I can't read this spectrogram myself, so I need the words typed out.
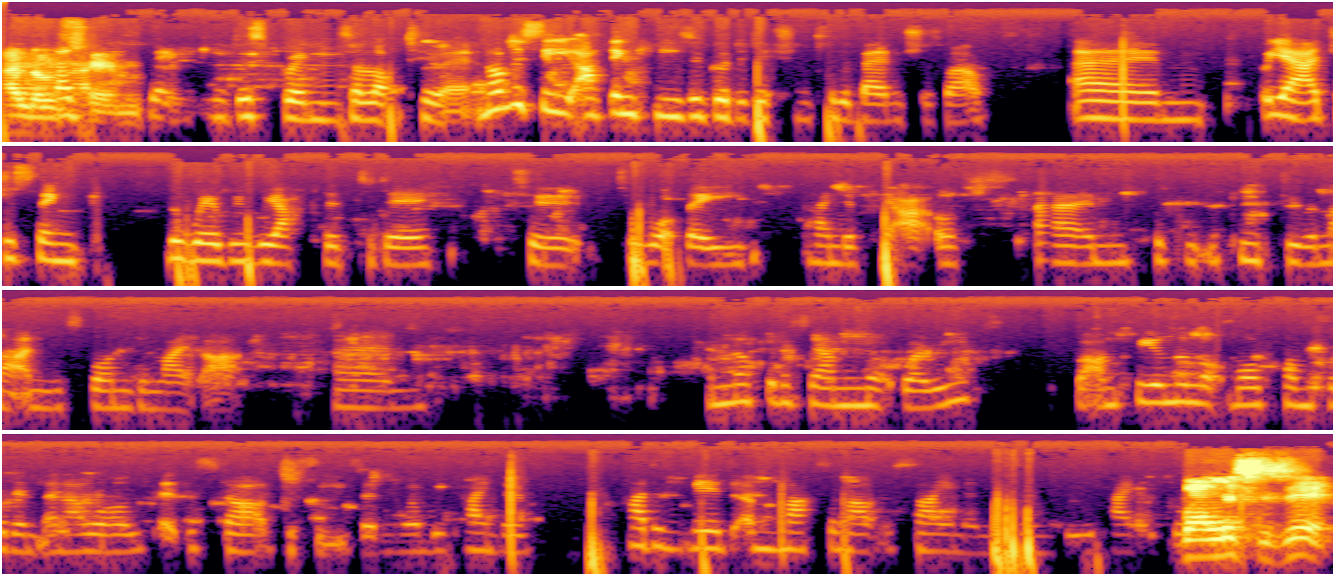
I love I him. think he just brings a lot to it. And obviously, I think he's a good addition to the bench as well. Um, but yeah, I just think the way we reacted today to, to what they kind of hit at us, um, we can keep doing that and responding like that. Um, I'm not going to say I'm not worried, but I'm feeling a lot more confident than I was at the start of the season when we kind of hadn't made a mass amount of signings and we kind of Well, this is it.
